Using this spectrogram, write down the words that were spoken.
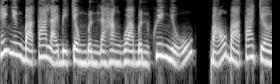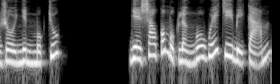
Thế nhưng bà ta lại bị chồng mình là Hằng hòa bình khuyên nhủ, bảo bà ta chờ rồi nhìn một chút. Về sau có một lần ngô quế chi bị cảm,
